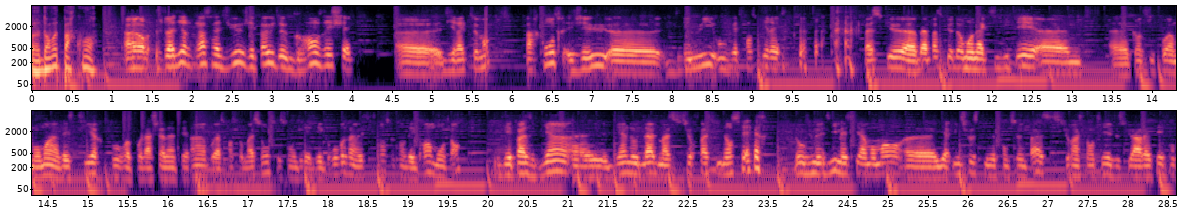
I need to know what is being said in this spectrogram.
dans votre parcours? Alors, je dois dire, grâce à Dieu, j'ai pas eu de grands échecs directement. Par contre, j'ai eu des nuits où j'ai transpiré parce que bah, parce que dans mon activité, quand il faut un moment investir pour, pour l'achat d'un terrain, pour la transformation, ce sont des, des, gros investissements, ce sont des grands montants qui dépassent bien, euh, bien au-delà de ma surface financière. Donc je me dis, mais si à un moment, euh, il y a une chose qui ne fonctionne pas, si sur un chantier, je suis arrêté pour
